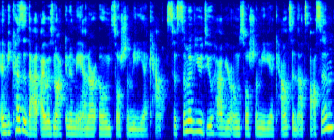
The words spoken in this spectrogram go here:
And because of that, I was not going to man our own social media accounts. So some of you do have your own social media accounts and that's awesome.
